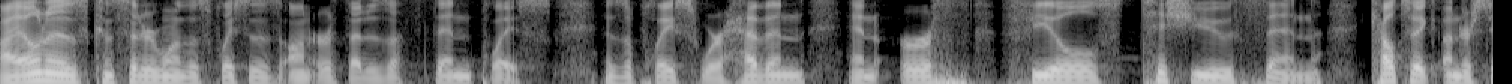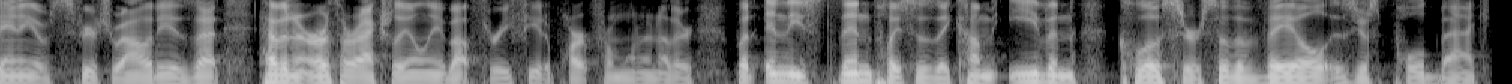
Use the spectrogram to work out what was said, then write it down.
Iona is considered one of those places on earth that is a thin place. Is a place where heaven and earth feels tissue thin. Celtic understanding of spirituality is that heaven and earth are actually only about three feet apart from one another. But in these thin places, they come even closer. So the veil is just pulled back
